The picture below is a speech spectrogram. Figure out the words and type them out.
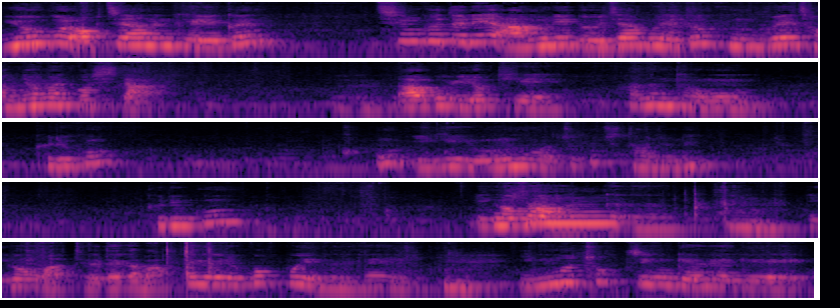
유혹을 억제하는 계획은 친구들이 아무리 놀자고 해도 공부에 전념할 것이다 음. 라고 이렇게 하는 경우 그리고 어? 이게 용어가 조금씩 다르네 그리고 이건 거, 보상- 같- 응, 응. 음, 이건 것 같아요. 내가 막대기를 꼽고 있는데 음, 임무 촉진 계획에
